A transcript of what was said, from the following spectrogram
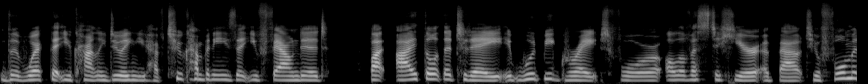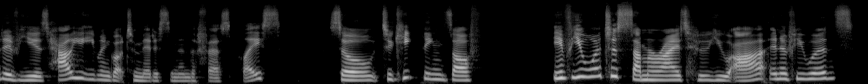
the work that you're currently doing. You have two companies that you've founded. But I thought that today it would be great for all of us to hear about your formative years, how you even got to medicine in the first place. So, to kick things off, if you were to summarize who you are in a few words,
